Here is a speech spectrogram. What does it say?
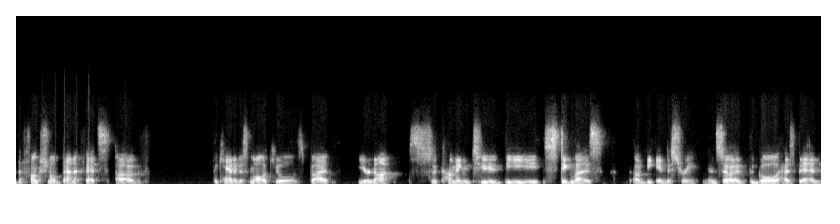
the functional benefits of the cannabis molecules but you're not succumbing to the stigmas of the industry. And so the goal has been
